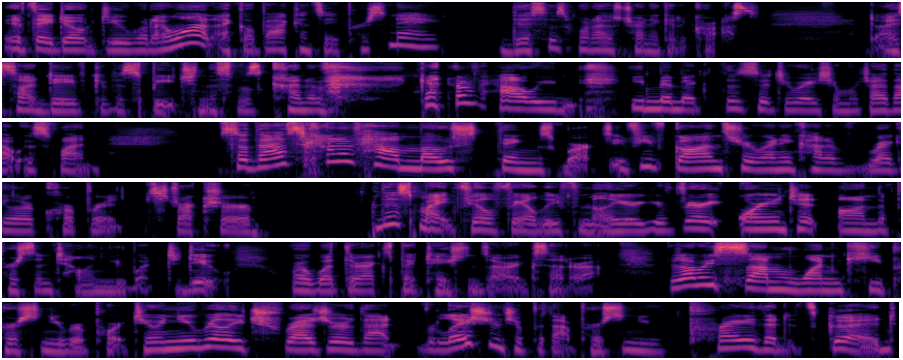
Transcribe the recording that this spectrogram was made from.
And if they don't do what I want, I go back and say, person A, this is what I was trying to get across. I saw Dave give a speech, and this was kind of kind of how he he mimicked the situation, which I thought was fun. So that's kind of how most things worked. If you've gone through any kind of regular corporate structure, this might feel fairly familiar. You're very oriented on the person telling you what to do or what their expectations are, etc. There's always some one key person you report to, and you really treasure that relationship with that person. You pray that it's good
